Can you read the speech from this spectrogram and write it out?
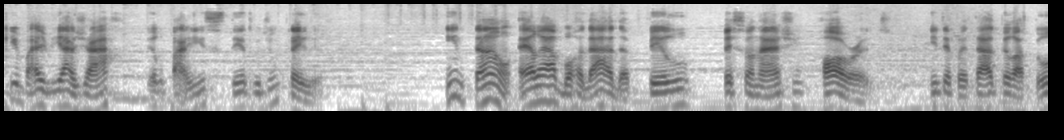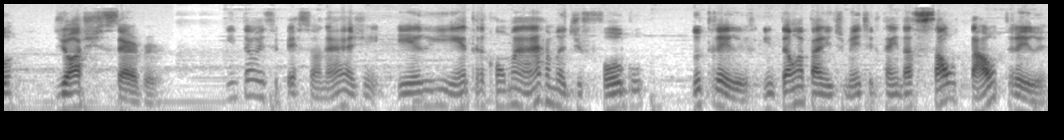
que vai viajar pelo país dentro de um trailer. Então, ela é abordada pelo personagem Howard, interpretado pelo ator Josh Server. Então esse personagem ele entra com uma arma de fogo no trailer. Então aparentemente ele está indo assaltar o trailer.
